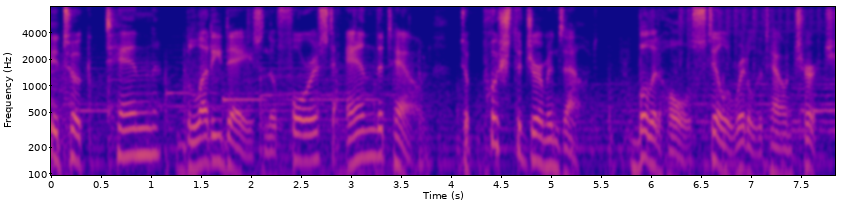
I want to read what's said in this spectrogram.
It took 10 bloody days in the forest and the town to push the Germans out. Bullet holes still riddle the town church.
